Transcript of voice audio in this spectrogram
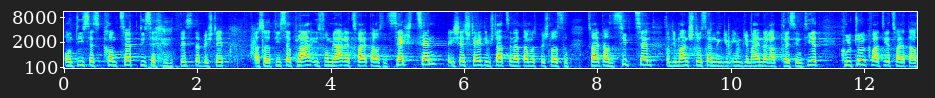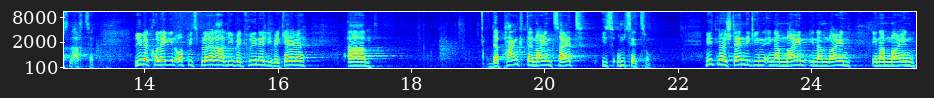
und dieses Konzept, diese, das da besteht, also dieser Plan ist vom Jahre 2016, ist erstellt, im Stadtsenat damals beschlossen, 2017 und im Anschluss im Gemeinderat präsentiert, Kulturquartier 2018. Liebe Kollegin Opitz-Blörer, liebe Grüne, liebe Gelbe, äh, der Punk der neuen Zeit ist Umsetzung. Nicht nur ständig in, in einem neuen, in einem neuen, in einem neuen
